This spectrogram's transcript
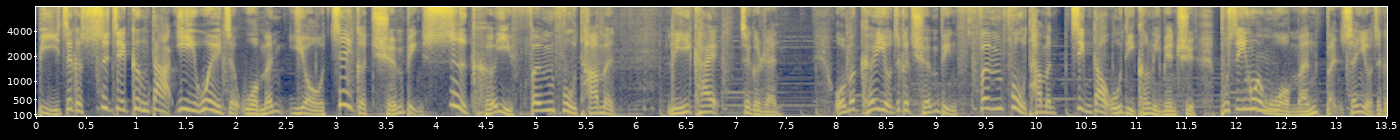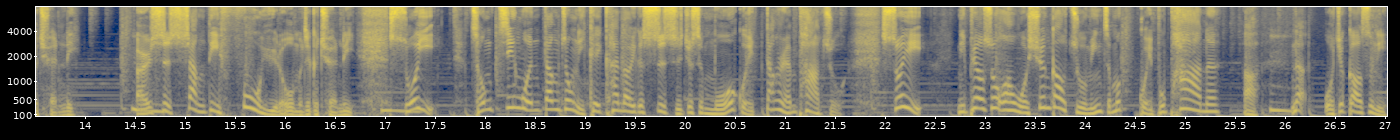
比这个世界更大，意味着我们有这个权柄，是可以吩咐他们离开这个人。我们可以有这个权柄，吩咐他们进到无底坑里面去，不是因为我们本身有这个权利，而是上帝赋予了我们这个权利。所以从经文当中，你可以看到一个事实，就是魔鬼当然怕主。所以你不要说哇，我宣告主名，怎么鬼不怕呢？啊，那我就告诉你，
